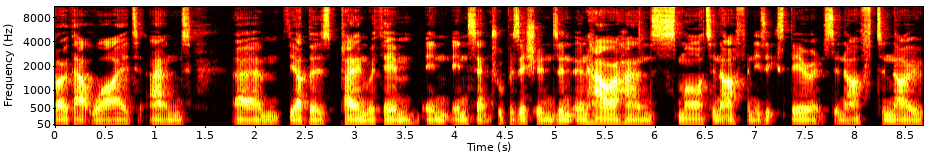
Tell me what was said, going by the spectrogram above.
both out wide and um, the others playing with him in, in central positions. And, and Hourihane's smart enough and is experienced enough to know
